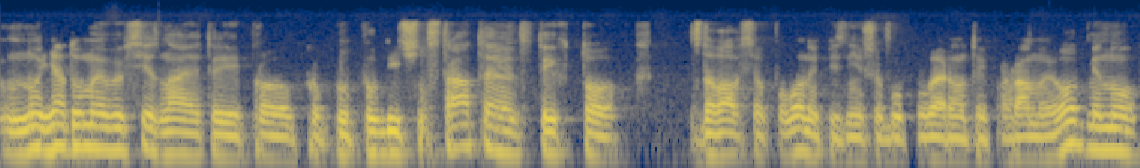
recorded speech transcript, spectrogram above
Ну я думаю, ви всі знаєте про, про, про публічні страти тих, хто здавався в полон і пізніше був повернутий програмою обміну.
